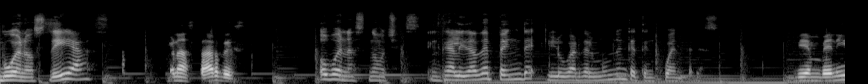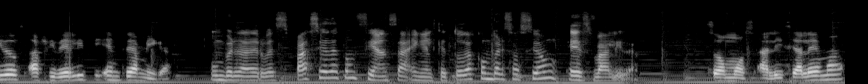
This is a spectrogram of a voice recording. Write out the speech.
Buenos días. Buenas tardes. O buenas noches. En realidad depende el lugar del mundo en que te encuentres. Bienvenidos a Fidelity entre amigas. Un verdadero espacio de confianza en el que toda conversación es válida. Somos Alicia Lema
